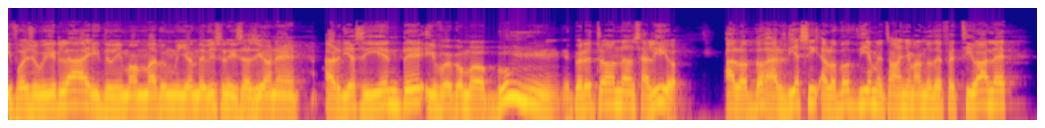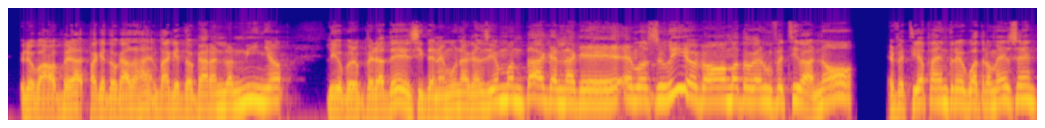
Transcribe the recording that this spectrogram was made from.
y fue subirla y tuvimos más de un millón de visualizaciones al día siguiente y fue como ¡boom! Pero esto dónde han salido. A los dos, al día a los dos días me estaban llamando de festivales, pero vamos a esperar para que tocaran, para que tocaran los niños. Digo, pero espérate, si tenemos una canción montada en la que hemos subido, ¿cómo vamos a tocar un festival? No, el festival es para dentro de cuatro meses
